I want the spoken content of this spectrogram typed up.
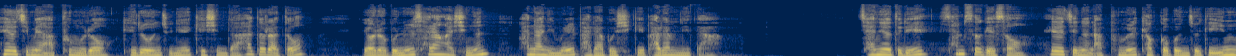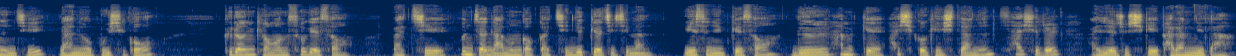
헤어짐의 아픔으로 괴로운 중에 계신다 하더라도 여러분을 사랑하시는 하나님을 바라보시기 바랍니다. 자녀들이 삶 속에서 헤어지는 아픔을 겪어본 적이 있는지 나누어 보시고 그런 경험 속에서 마치 혼자 남은 것 같이 느껴지지만 예수님께서 늘 함께 하시고 계시다는 사실을 알려주시기 바랍니다.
